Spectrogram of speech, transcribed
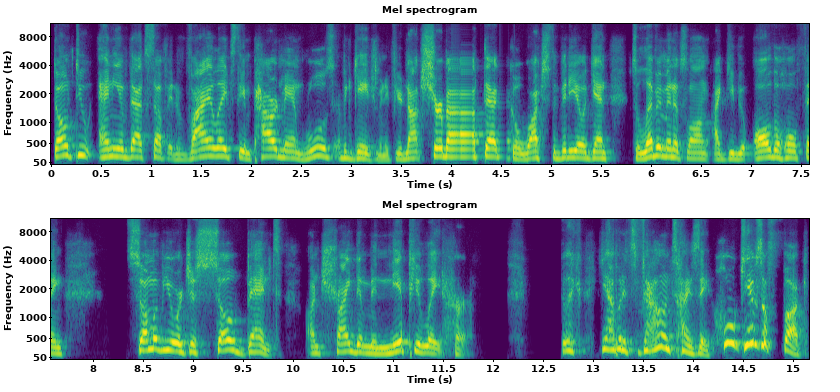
Don't do any of that stuff. It violates the empowered man rules of engagement. If you're not sure about that, go watch the video again. It's 11 minutes long. I give you all the whole thing. Some of you are just so bent on trying to manipulate her. You're like, yeah, but it's Valentine's Day. Who gives a fuck?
